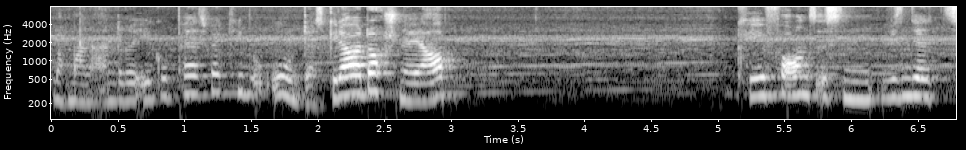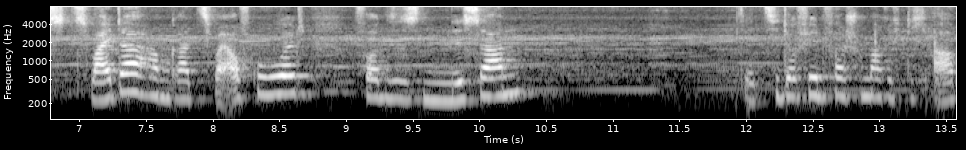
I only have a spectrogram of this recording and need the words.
Nochmal eine andere Ego-Perspektive. Oh, das geht aber doch schnell ab. Okay, vor uns ist ein. Wir sind jetzt Zweiter, haben gerade zwei aufgeholt. Vor uns ist ein Nissan. Der zieht auf jeden Fall schon mal richtig ab.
